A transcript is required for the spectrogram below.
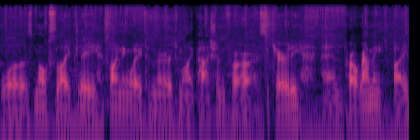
was most likely finding a way to merge my passion for security and programming. I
